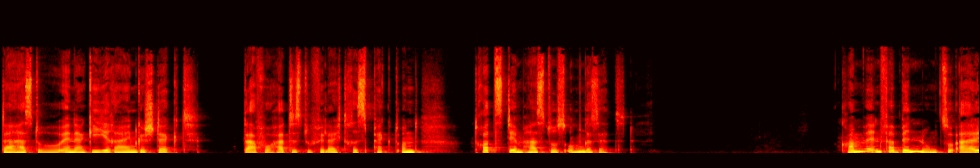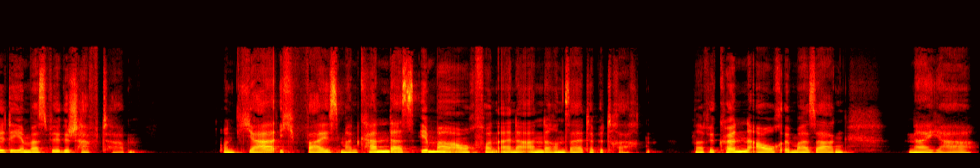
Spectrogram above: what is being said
Da hast du Energie reingesteckt. Davor hattest du vielleicht Respekt und trotzdem hast du es umgesetzt. Kommen wir in Verbindung zu all dem, was wir geschafft haben. Und ja, ich weiß, man kann das immer auch von einer anderen Seite betrachten. Wir können auch immer sagen, na ja,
